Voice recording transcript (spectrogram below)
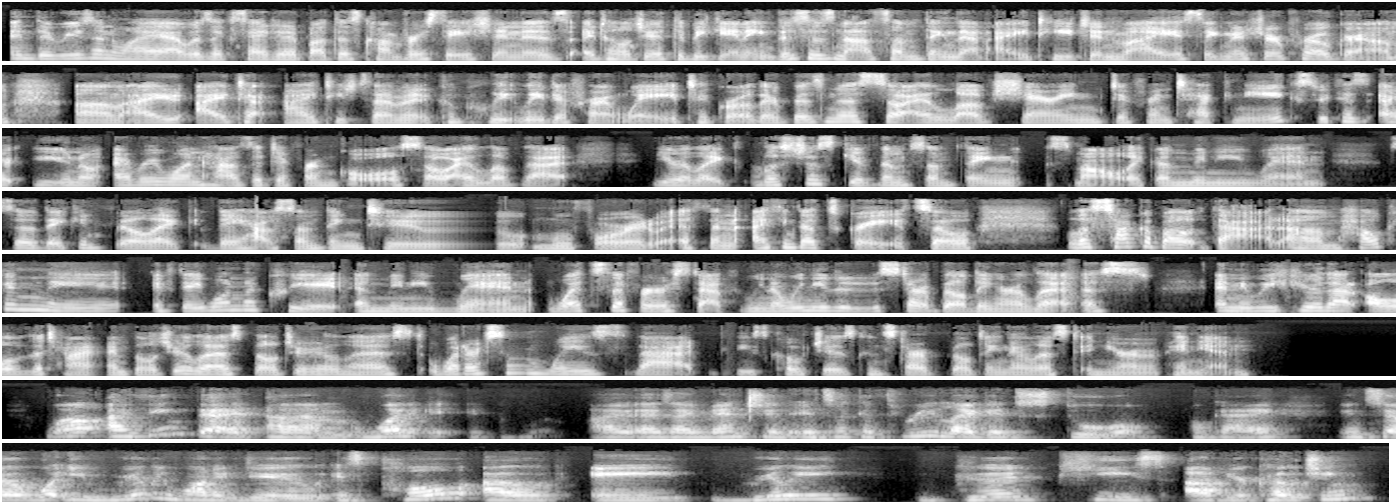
And the reason why I was excited about this conversation is I told you at the beginning, this is not something that I teach in my signature program. Um, I, I, t- I teach them a completely different way to grow their business. So I love sharing different techniques because, uh, you know, everyone has a different goal. So I love that you're like, let's just give them something small, like a mini win so they can feel like they have something to move forward with. And I think that's great. So let's talk about that. Um, how can they, if they want to create a mini win, what's the first step? We know we need to start building our list. And we hear that all of the time build your list, build your list. What are some ways that these coaches can start building their list, in your opinion? Well, I think that um, what I, as I mentioned, it's like a three-legged stool. Okay, and so what you really want to do is pull out a really good piece of your coaching.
